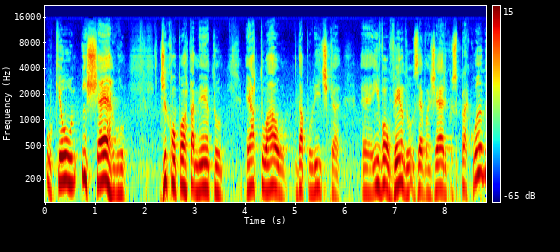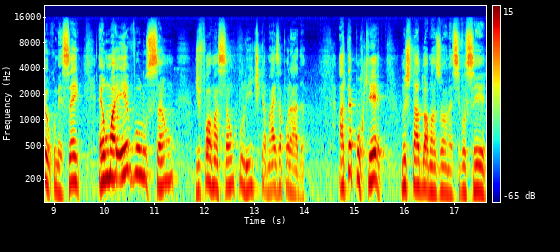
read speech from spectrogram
o que eu enxergo de comportamento é, atual da política é, envolvendo os evangélicos, para quando eu comecei, é uma evolução de formação política mais apurada. Até porque, no estado do Amazonas, se você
